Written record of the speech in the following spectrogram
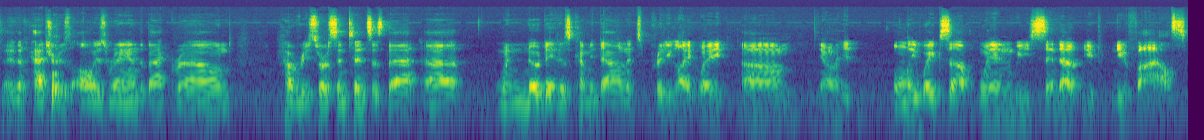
the patcher is always running in the background. How resource intense is that? Uh, when no data is coming down, it's pretty lightweight. Um, you know, it only wakes up when we send out new, new files.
